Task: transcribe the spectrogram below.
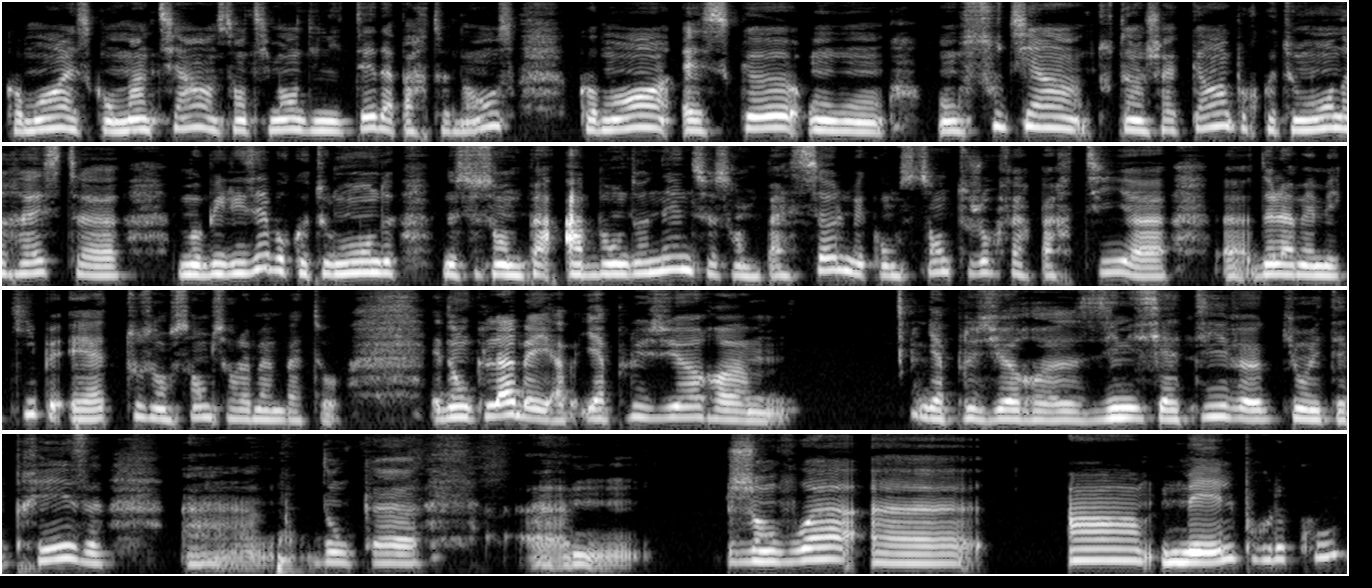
Comment est-ce qu'on maintient un sentiment d'unité d'appartenance? Comment est-ce que on, on soutient tout un chacun pour que tout le monde reste mobilisé pour que tout le monde ne se sente pas abandonné? Ne se sentent pas seuls, mais qu'on se sente toujours faire partie euh, euh, de la même équipe et être tous ensemble sur le même bateau. Et donc là, ben, il y, a, plusieurs il y a plusieurs euh, initiatives qui ont été prises. donc, j'envoie un mail pour le coup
